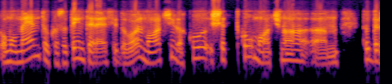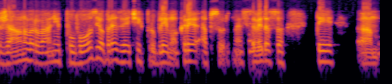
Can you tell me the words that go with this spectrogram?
V momentu, ko so te interesi dovolj močni, lahko še tako močno um, to državno varovanje povozijo brez večjih problemov, kar je absurdno. Seveda so te um,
